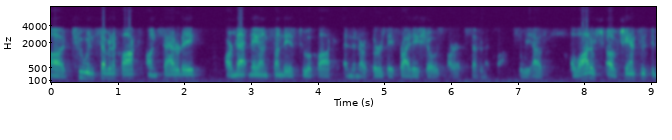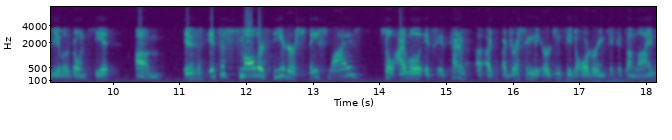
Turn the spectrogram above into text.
uh, two and seven o'clock on Saturday. Our matinee on Sunday is two o'clock, and then our Thursday, Friday shows are at seven o'clock. So we have a lot of, of chances to be able to go and see it. Um, it is it's a smaller theater space wise, so I will. It's it's kind of uh, addressing the urgency to ordering tickets online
